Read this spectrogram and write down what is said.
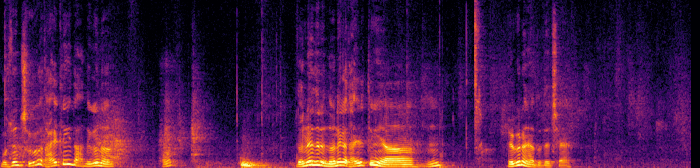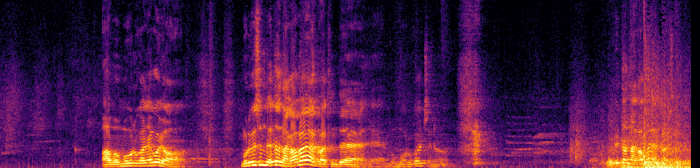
무슨 저거가 다 1등이다 너거는 어? 너네들은 너네가 다 1등이야. 응? 왜 그러냐 도대체? 아 뭐 먹으러 가냐고요? 모르겠습니다. 일단 나가봐야 할 것 같은데. 예, 뭐 먹으러 갈지는. 일단 나가봐야 할 것 같습니다.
